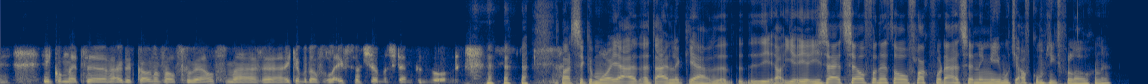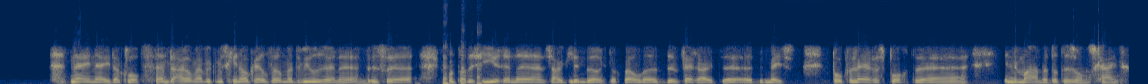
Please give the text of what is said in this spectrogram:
ik kom net uh, uit het Koningsvalsgeweld, maar uh, ik heb het overleefd, zoals je mijn stem kunt horen. Hartstikke mooi. Ja, uiteindelijk, ja. Je, je, je, zei het zelf al net al vlak voor de uitzending, je moet je afkomst niet verlogen, hè? Nee, nee, dat klopt. En daarom heb ik misschien ook heel veel met wielrennen. Hè? Dus, uh, want dat is hier in uh, Zuid-Limburg toch wel de, de veruit uh, de meest populaire sport in de maanden dat de zon schijnt.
